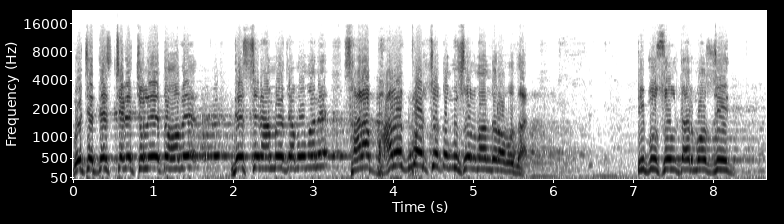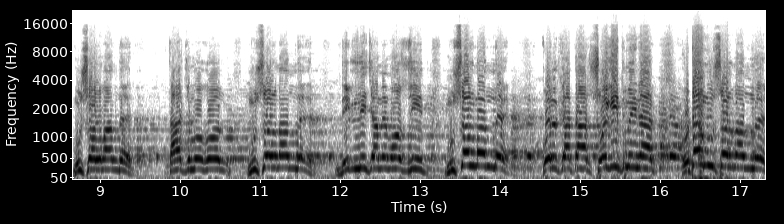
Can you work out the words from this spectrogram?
বলছে, দেশ ছেড়ে চলে যেতে হবে। দেশ ছেড়ে আমরা যাব মানে সারা ভারতবর্ষ তো মুসলমানদের অবদান। টিপু সুলতান মসজিদ মুসলমানদের। তাজমহল মুসলমানদের, দিল্লি জামে মসজিদ মুসলমানদের, কলকাতার শহীদ মিনার, ওটা মুসলমানদের,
